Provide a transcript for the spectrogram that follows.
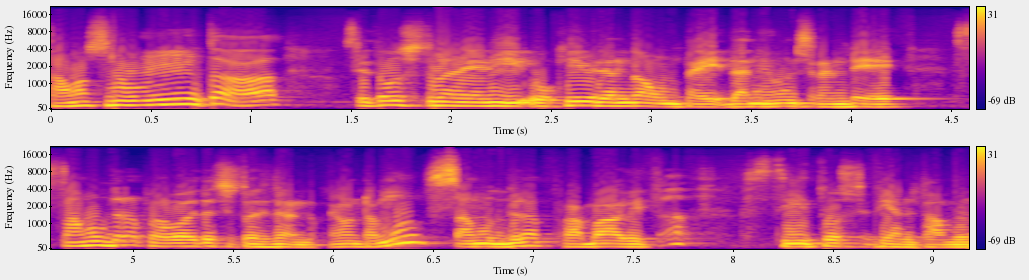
సంవత్సరం అంతా శీతోష్ణస్థితులు అనేది ఒకే విధంగా ఉంటాయి. దాన్ని ఏమంటారంటే సముద్ర ప్రభావిత శీతోష్ణస్థితి అంటాం. ఏమంటాము? సముద్ర ప్రభావిత శీతోస్థితి అంటాము.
